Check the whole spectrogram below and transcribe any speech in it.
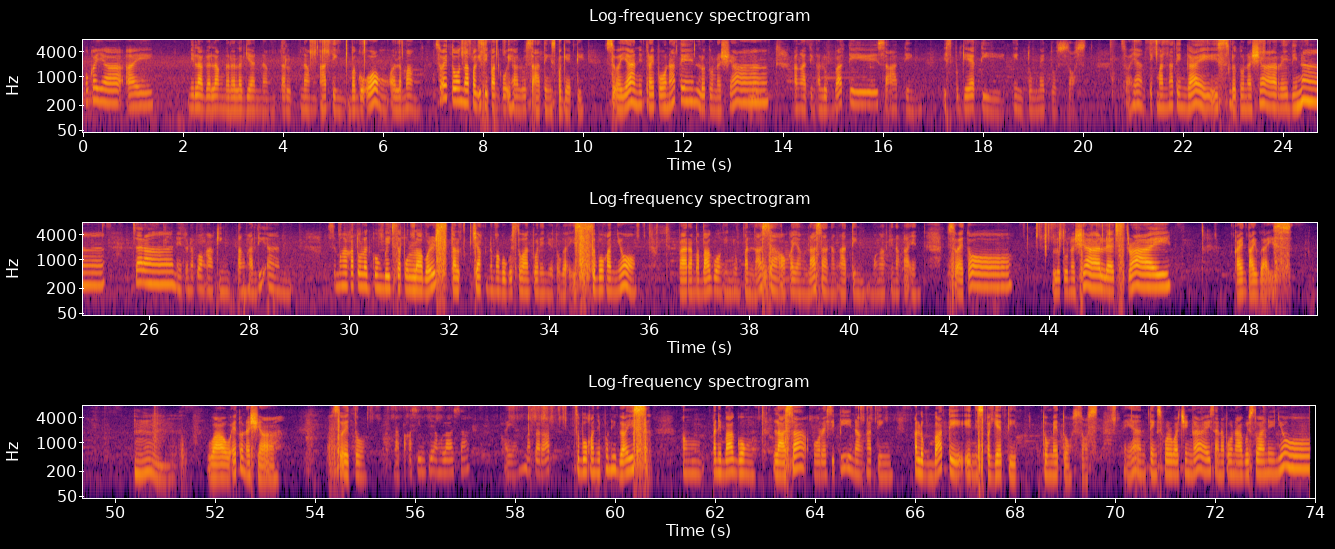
o kaya ay nilaga lang nalalagyan ng, tal ng ating bagoong alamang. So ito napag-isipan ko ihalo sa ating spaghetti. So ayan, i-try po natin. Luto na siya. Ang ating alugbati sa ating spaghetti in tomato sauce. So, ayan. Tikman natin, guys. Luto na siya. Ready na. Charan! Ito na po ang aking tanghalian. Sa mga katulad kong vegetable lovers, talchak na magugustuhan po ninyo ito, guys. Subukan nyo para mabago ang inyong panlasa o kayang lasa ng ating mga kinakain. So, ito. Luto na siya. Let's try. Kain tayo guys. Mm. Wow, eto na siya. So ito, napakasimple ang lasa. Ayan, masarap. Subukan niyo po ni guys ang panibagong lasa o recipe ng ating alugbate in spaghetti tomato sauce. Ayan, thanks for watching guys. Sana po nagustuhan ninyo.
